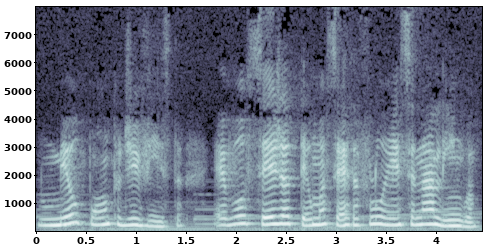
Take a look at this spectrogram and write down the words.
no meu ponto de vista, é você já ter uma certa fluência na língua.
